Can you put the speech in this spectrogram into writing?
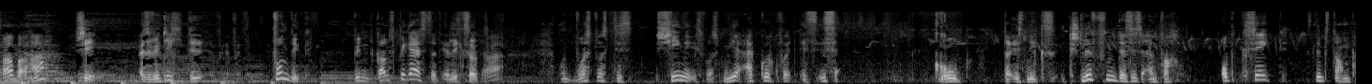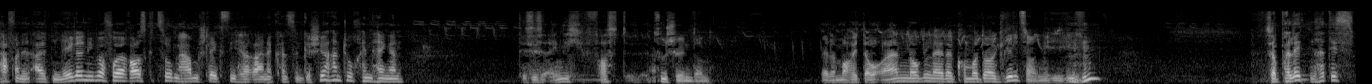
Sauber, ha? Schön. Also wirklich pfundig. Bin ganz begeistert, ehrlich gesagt. Und weißt du, was das Schöne ist, was mir auch gut gefällt? Es ist grob. Da ist nichts geschliffen, das ist einfach abgesägt. Jetzt nimmst du noch ein paar von den alten Nägeln, die wir vorher rausgezogen haben, schlägst die hier rein, dann kannst du ein Geschirrhandtuch hinhängen. Das ist eigentlich fast zu schön dann. Weil dann mache ich da einen Nagel rein, dann kann man da eine Grillzange hinhängen. So Paletten, das,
